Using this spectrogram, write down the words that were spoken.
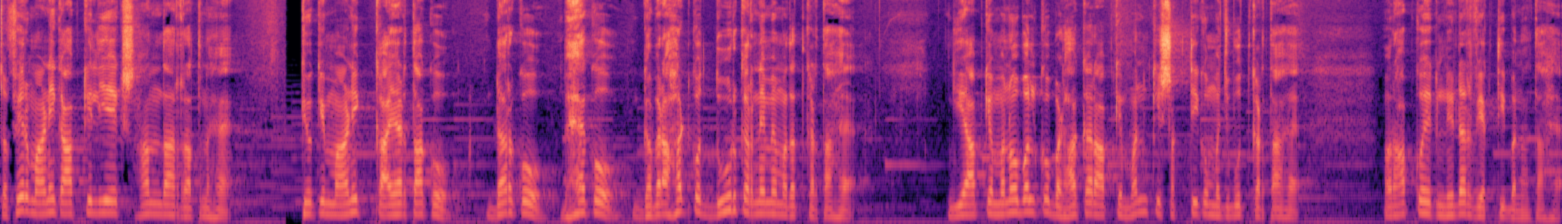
तो फिर माणिक आपके लिए एक शानदार रत्न है। क्योंकि माणिक कायरता को डर को, भय को, घबराहट को दूर करने में मदद करता है। ये आपके मनोबल को बढ़ाकर आपके मन की शक्ति को मज़बूत करता है और आपको एक निडर व्यक्ति बनाता है।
